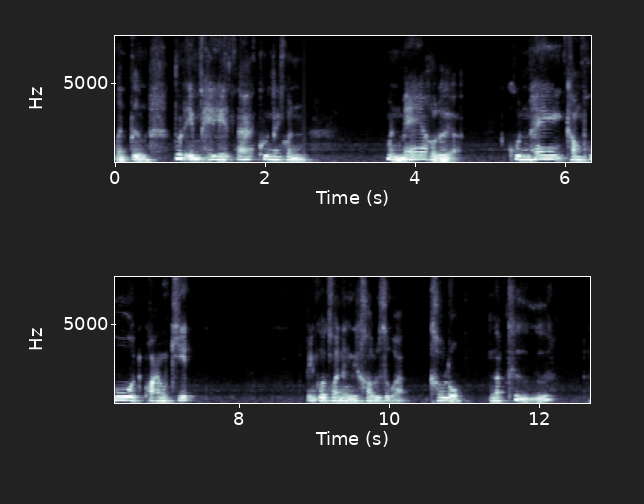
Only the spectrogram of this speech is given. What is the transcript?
เหมือนตื่นตุดเอ็มเพสนะ คุณเป็นคนเหมือนแม่เขาเลยอะคุณให้คำพูดความคิด เป็นคนคนหนึ่งที่เขารู้สึกว่าเคารพนับถือเอ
